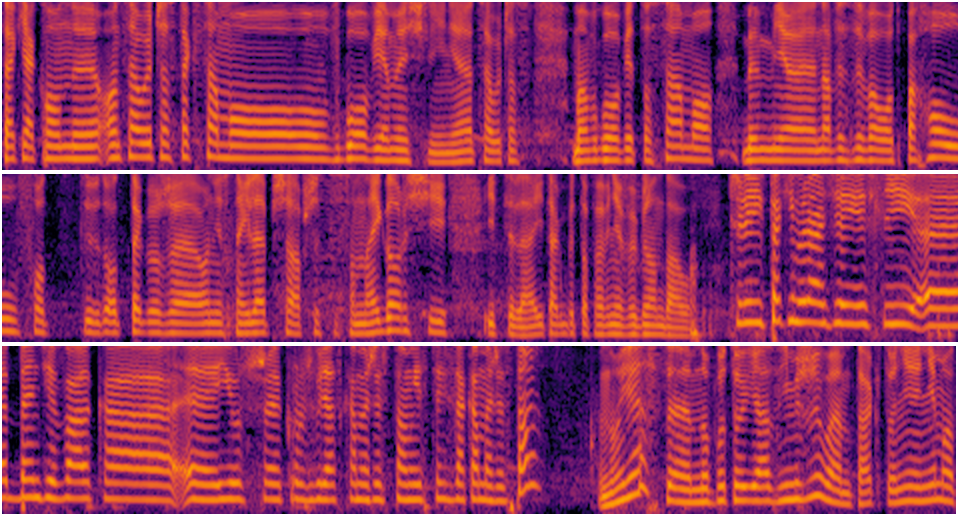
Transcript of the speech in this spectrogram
tak jak on, y, on cały czas tak samo w głowie myśli, nie? Cały czas ma w głowie to samo, by mnie nawyzywał od pachołów, od, od tego, że on jest najlepszy, a wszyscy są najgorsi i tyle. I tak by to pewnie wyglądało. Czyli w takim razie, jeśli e, będzie walka e, już Kruszwila z kamerzystą, jesteś za kamerzystą? No jestem, no bo to ja z nim żyłem, tak? To nie, nie ma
